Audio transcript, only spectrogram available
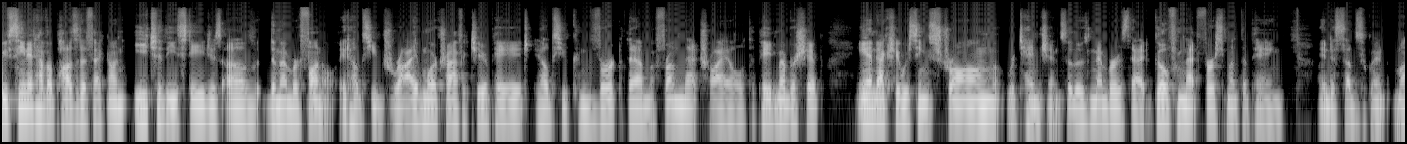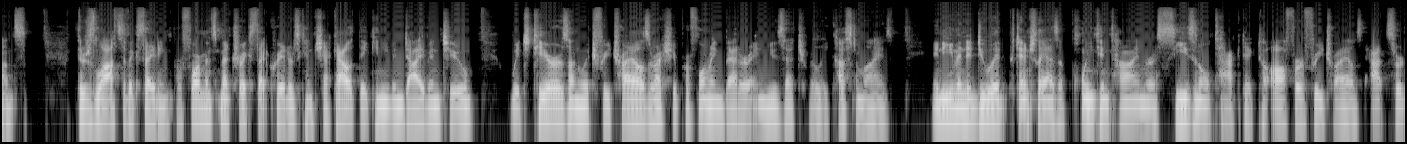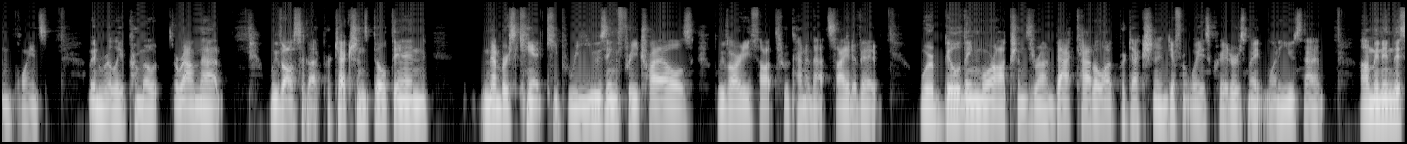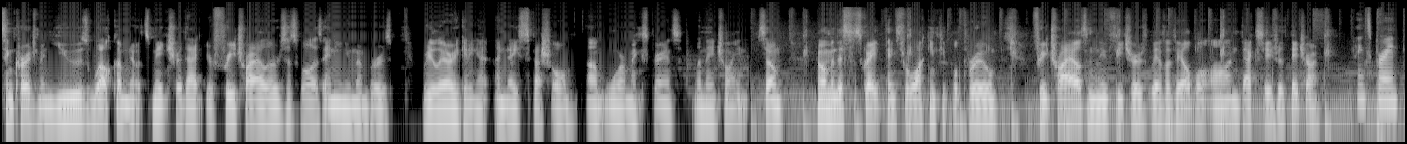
We've seen it have a positive effect on each of these stages of the member funnel. It helps you drive more traffic to your page, it helps you convert them from that trial to paid membership. And actually, we're seeing strong retention. So, those members that go from that first month of paying into subsequent months. There's lots of exciting performance metrics that creators can check out. They can even dive into which tiers on which free trials are actually performing better and use that to really customize and even to do it potentially as a point in time or a seasonal tactic to offer free trials at certain points and really promote around that. We've also got protections built in. Members can't keep reusing free trials. We've already thought through kind of that side of it. We're building more options around back catalog protection in different ways creators might want to use that. Um, and in this encouragement, use welcome notes. Make sure that your free trialers, as well as any new members, really are getting a, a nice, special, um, warm experience when they join. So, Norma, this is great. Thanks for walking people through free trials and new features we have available on Backstage with Patreon. Thanks, Brian.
